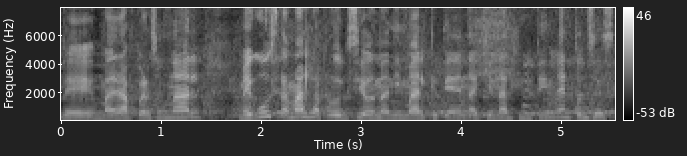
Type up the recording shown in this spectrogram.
de manera personal, me gusta más la producción animal que tienen aquí en Argentina. Entonces,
